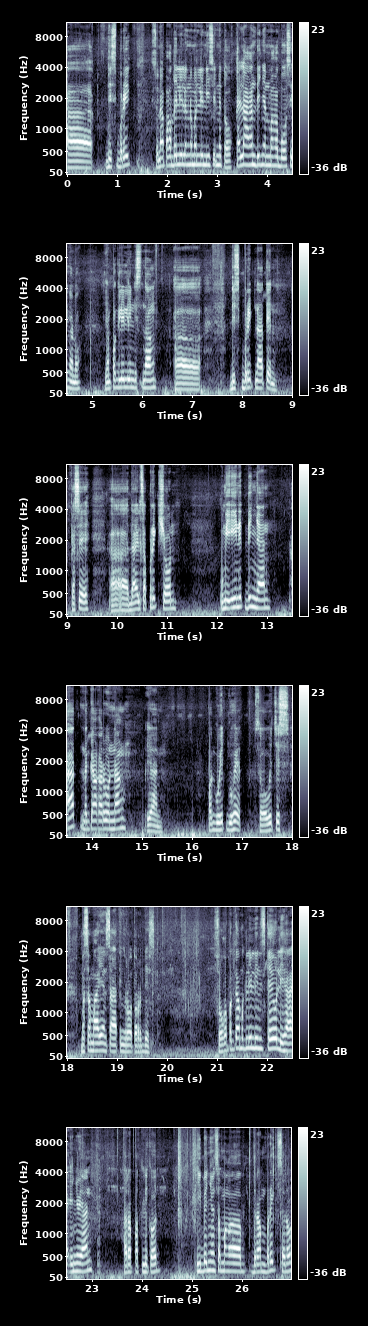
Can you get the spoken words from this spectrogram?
ah, disc brake. So napakadali lang naman linisin nito. Kailangan din yan mga bossing ano yung paglilinis ng ah, disc brake natin kasi ah, dahil sa friction umiinit din yan at nagkakaroon ng ayan pagguhit-guhit so which is masama yan sa ating rotor disc. So kapag ka maglilinis kayo lihain nyo yan. Harap at likod. Even yun sa mga drum brakes ano?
